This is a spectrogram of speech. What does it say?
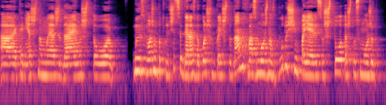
Э, конечно, мы ожидаем, что мы сможем подключиться к гораздо большему количеству данных. Возможно, в будущем появится что-то, что сможет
